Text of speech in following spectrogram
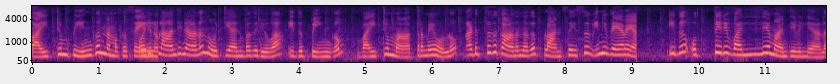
വൈറ്റും പിങ്കും നമുക്ക് സെയിൽ പ്ലാന്റിനാണ് നൂറ്റി അൻപത് രൂപ. ഇത് പിങ്കും വൈറ്റും മാത്രമേ ഉള്ളൂ. അടുത്തത് കാണുന്നത് പ്ലാന്റ് സൈസ് ഇനി വേറെയാണ്. ഇത് ഒത്തിരി വലിയ മാന്റിവില്ലയാണ്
